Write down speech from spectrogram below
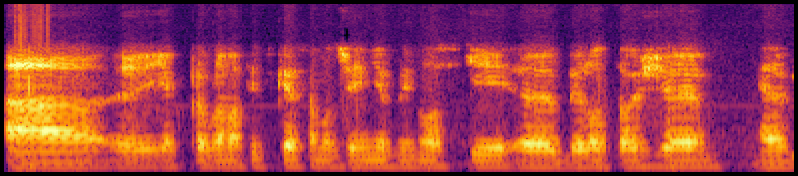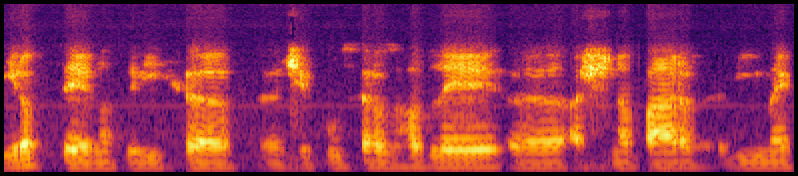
A uh, jak problematické samozřejmě v minulosti uh, bylo to, že výrobci jednotlivých čipů se rozhodli až na pár výjimek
